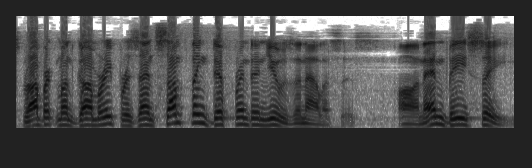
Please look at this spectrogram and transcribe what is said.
Next, Robert Montgomery presents something different in news analysis on NBC.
